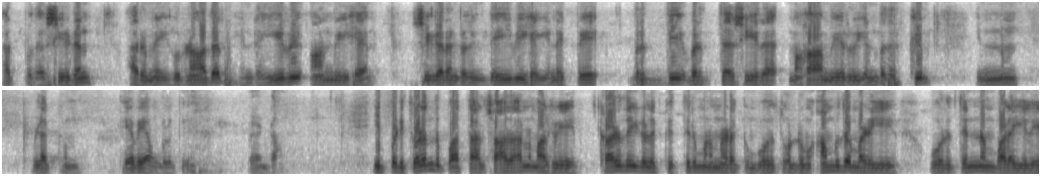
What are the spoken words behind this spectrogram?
அற்புத சீடன் அருமை குருநாதர் என்ற இரு ஆன்மீக சிகரங்களின் தெய்வீக இணைப்பே விருத்தி விருத்த சீர மகாமேரு என்பதற்கு இன்னும் விளக்கம் தேவையா உங்களுக்கு? வேண்டாம். இப்படி தொடர்ந்து பார்த்தால் சாதாரணமாகவே கழுதைகளுக்கு திருமணம் நடக்கும்போது தோன்றும் அமுத மழையை ஒரு தென்னம்பாளையிலே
